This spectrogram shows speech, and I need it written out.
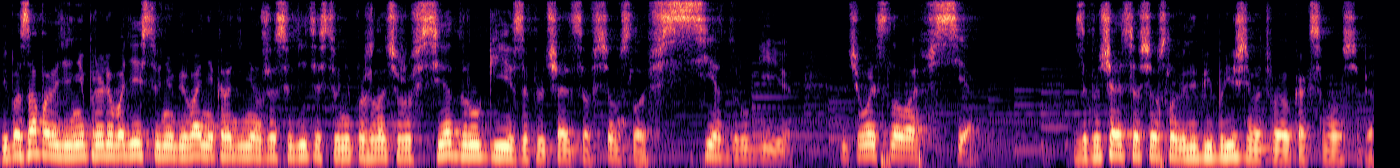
Ибо заповеди не прелюбодействуй, не убивай, не кради, не лжесвидетельствуй, не пожелай чужого. Все другие заключаются в всем слове. Все другие. Ключевое слово «все». Заключается в всем слове «люби ближнего твоего, как самого себя».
